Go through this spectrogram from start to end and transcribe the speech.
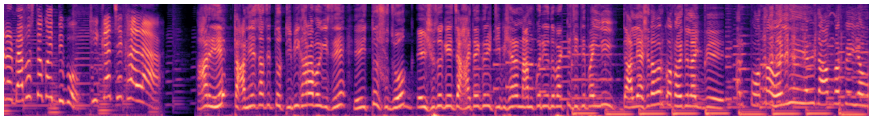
সারার ব্যবস্থা করে দিব। ঠিক আছে, খালা। আরে, তানিয়া চাচির তো টিভি খারাপ হয়ে গেছে। এই তো সুযোগ। এই সুযোগে যাহাই তাই করে টিভি সারা নাম করে ওদের বাড়িতে যেতে পারলি। ডালে আসে আমার কথা হইতে লাগবে। আর কথা হইলে আমি নাম্বার পেয়ে যাব।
